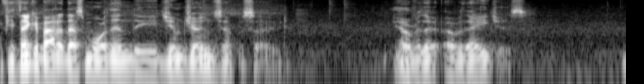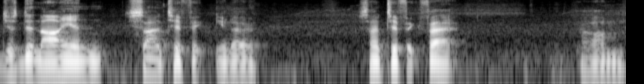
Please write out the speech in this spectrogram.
if you think about it, that's more than the Jim Jones episode Yeah. over the over the ages. Just denying scientific, you know, scientific fact. Um,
